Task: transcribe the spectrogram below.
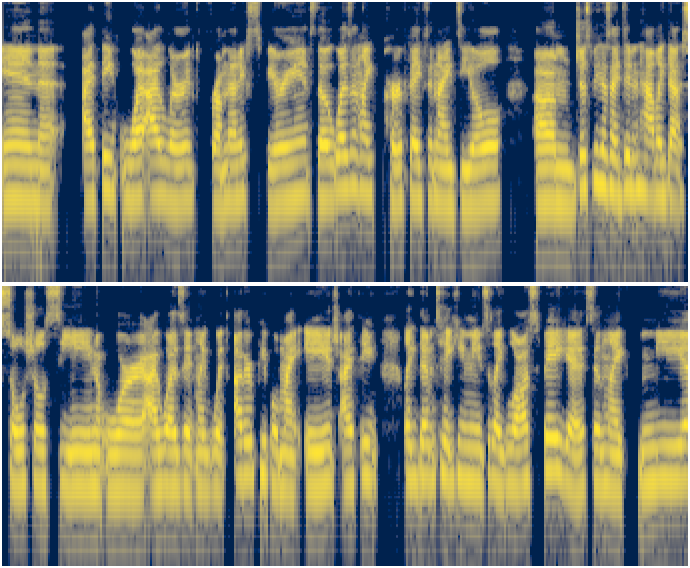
And I think what I learned from that experience, though it wasn't like perfect and ideal, um, just because I didn't have like that social scene or I wasn't like with other people my age, I think like them taking me to like Las Vegas and like me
